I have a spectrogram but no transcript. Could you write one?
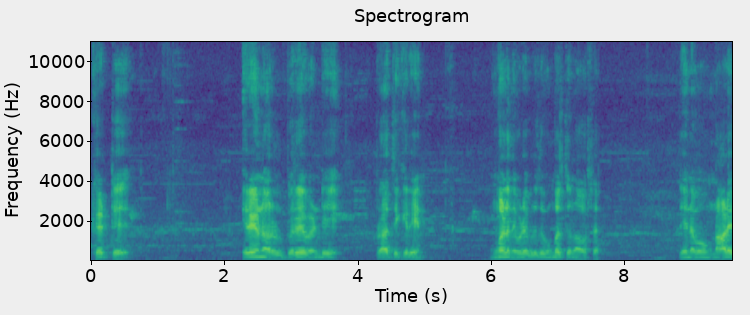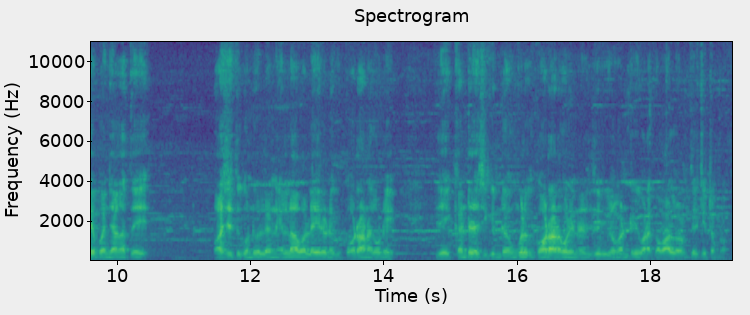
கேட்டு இறைவன் அருள் பெற வேண்டி பிரார்த்திக்கிறேன். உங்களது விடைபெறுவது உங்கள் திருநாவசர் தினமும் நாளைய பஞ்சாங்கத்தை வாசித்து கொண்டு எல்லா வல்ல இறைவனுக்கு கோடான கோடி இதை கண்டு ரசிக்கின்ற உங்களுக்கு கோடான ஒரு நன்றி தெரிவிக்கிறோம். நன்றி வணக்கம் வாழ்வரும் திருச்சிட்டம்பரம்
